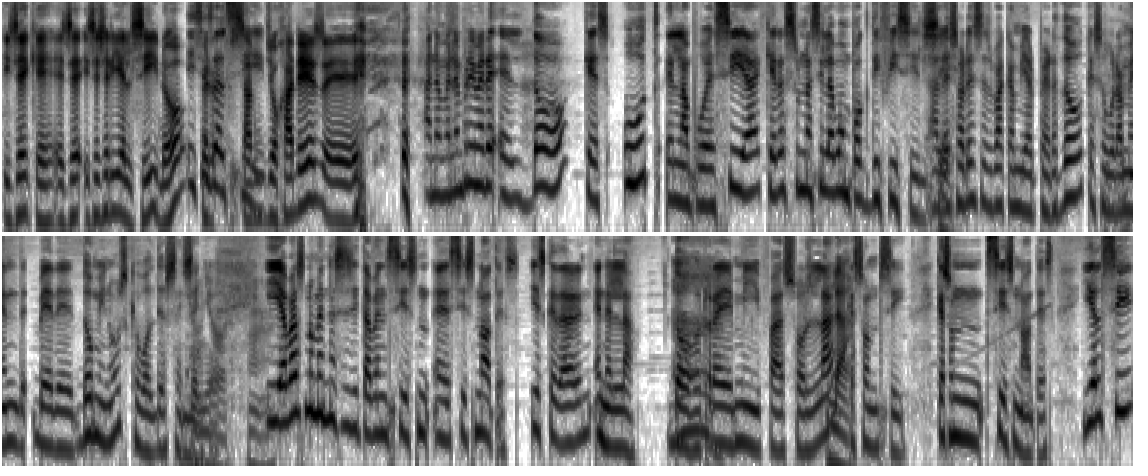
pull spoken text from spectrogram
I sé que, ese, ese seria el sí, no? Ixe és el sí. Sant Johannes... Eh... Anomenem primer el do, que és ut en la poesia, que era una síl·laba un poc difícil. Sí. Aleshores es va canviar per do, que segurament ve de dominus, que vol dir senyor. Senyor. Mm. I abans només necessitaven sis, eh, sis notes i es quedaren en el la. Do, Ah. re, mi, fa, sol, la, La. que són sí, que són sis notes. I el sí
